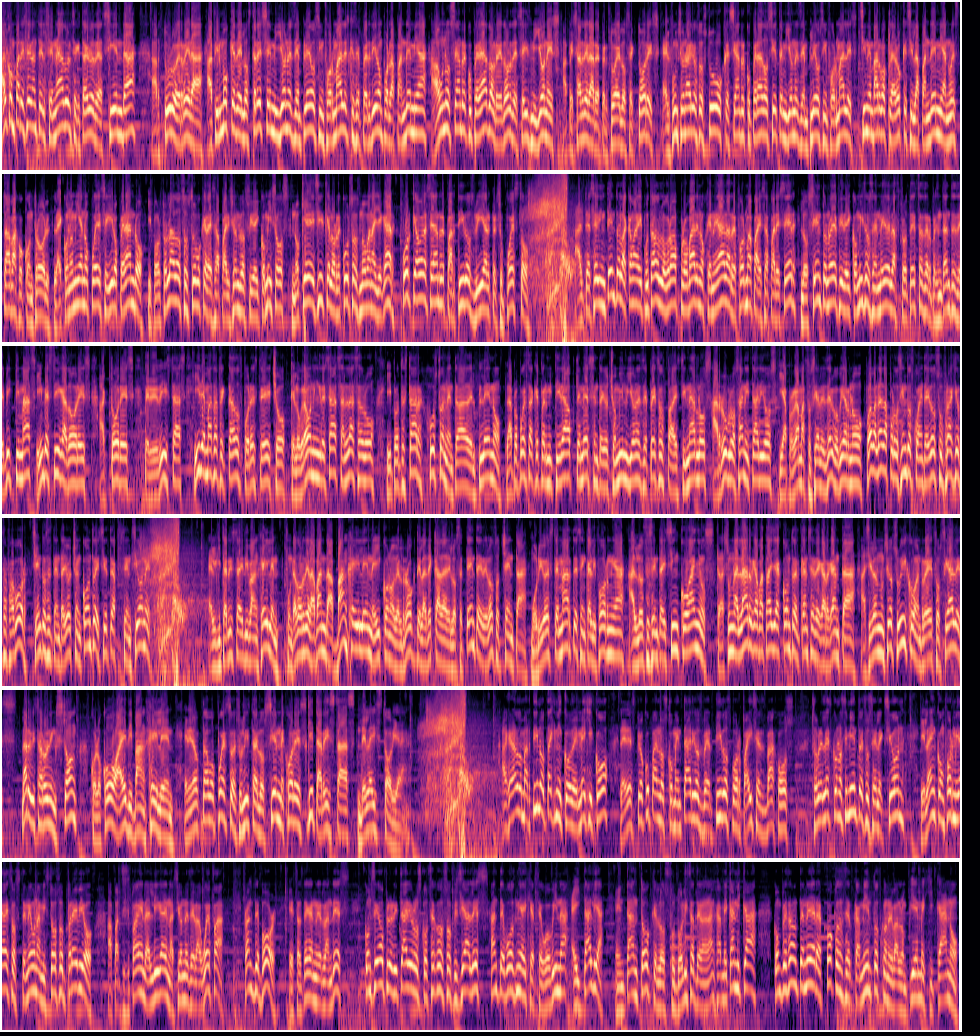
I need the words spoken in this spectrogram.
Al comparecer ante el Senado, el secretario de Hacienda, Arturo Herrera, afirmó que de los 13 millones de empleos informales que se perdieron por la pandemia, aún no se han recuperado alrededor de 6 millones, a pesar de la reapertura de los sectores. El funcionario sostuvo que se han recuperado 7 millones de empleos informales, sin embargo aclaró que si la pandemia no está bajo control, la economía no puede seguir operando, y por otro lado sostuvo que la desaparición de los fideicomisos no quiere decir que los recursos no van a llegar, porque ahora serán repartidos vía el presupuesto. Al tercer intento, la Cámara de Diputados logró aprobar en lo general la reforma para desaparecer los 109 fideicomisos en medio de las protestas de representantes de víctimas, investigadores, actores, periodistas y demás afectados por este hecho que lograron ingresar a San Lázaro y protestar justo en la entrada del Pleno. La propuesta que permitirá obtener 68 mil millones de pesos para destinarlos a rubros sanitarios y a programas sociales del gobierno fue avalada por 242 sufragios a favor, 178 en contra y 7 abstenciones. El guitarrista Eddie Van Halen, fundador de la banda Van Halen e ícono del rock de la década de los 70 y de los 80, murió este martes en California a los 65 años, tras una larga batalla contra el cáncer de garganta. Así lo anunció su hijo en redes sociales. La revista Rolling Stone colocó a Eddie Van Halen en el octavo puesto de su lista de los 100 mejores guitarristas de la historia. A Gerardo Martino, técnico de México, le despreocupan los comentarios vertidos por Países Bajos sobre el desconocimiento de su selección y la inconformidad de sostener un amistoso previo a participar en la Liga de Naciones de la UEFA. Frank de Boer, estratega neerlandés, consideró prioritario los consejos oficiales ante Bosnia y Herzegovina e Italia, en tanto que los futbolistas de la Naranja Mecánica confesaron tener pocos acercamientos con el balompié mexicano.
